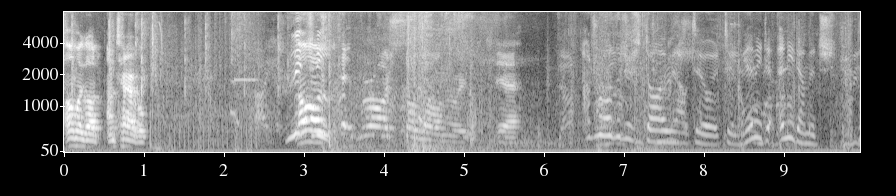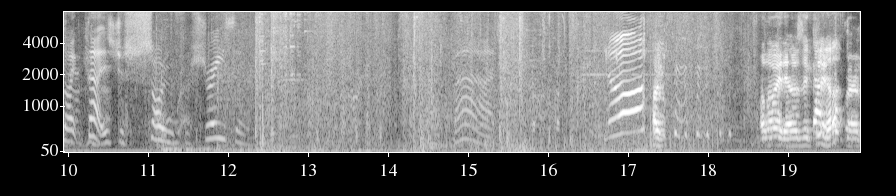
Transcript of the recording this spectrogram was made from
Oh my god, I'm terrible. Literally, Oh, okay, Mirage so low on the roof. Yeah. I'd rather just die without dealing any any damage. Like that is just so frustrating. Bad. No. By the way, there was a Stand clip up. where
